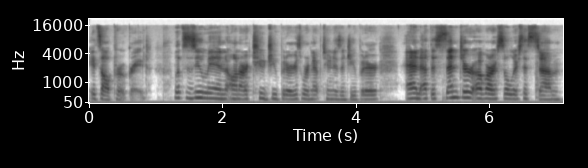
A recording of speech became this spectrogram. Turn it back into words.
it's all prograde. Let's zoom in on our two Jupiters where Neptune is a Jupiter. And at the center of our solar system,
